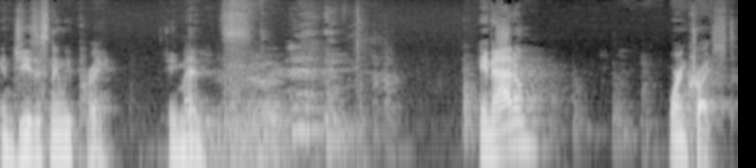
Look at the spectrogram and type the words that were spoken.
In Jesus' name we pray. Amen. In Adam or in Christ.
